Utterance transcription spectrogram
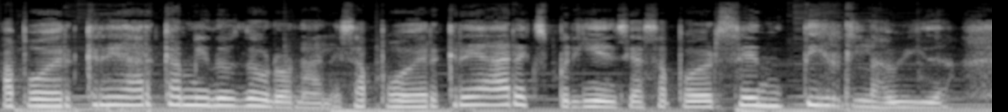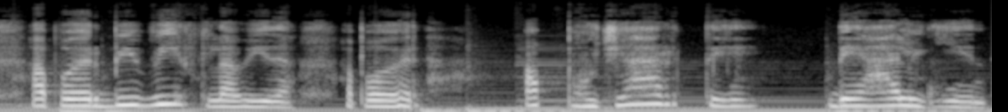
a poder crear caminos neuronales, a poder crear experiencias, a poder sentir la vida, a poder vivir la vida, a poder apoyarte de alguien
